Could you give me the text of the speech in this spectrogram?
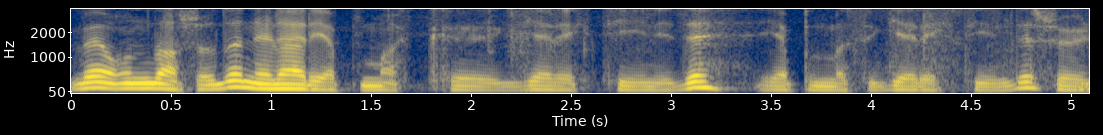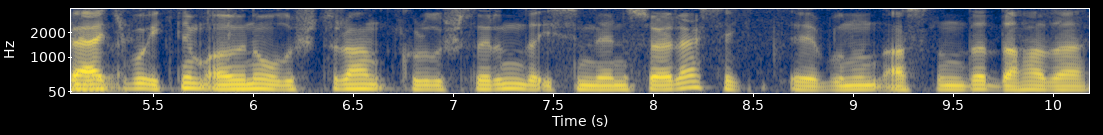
ve ondan sonra da neler yapmak e, gerektiğini de yapılması gerektiğini de söylüyorlar. Belki bu iklim ağını oluşturan kuruluşların da isimlerini söylersek e, bunun aslında daha da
